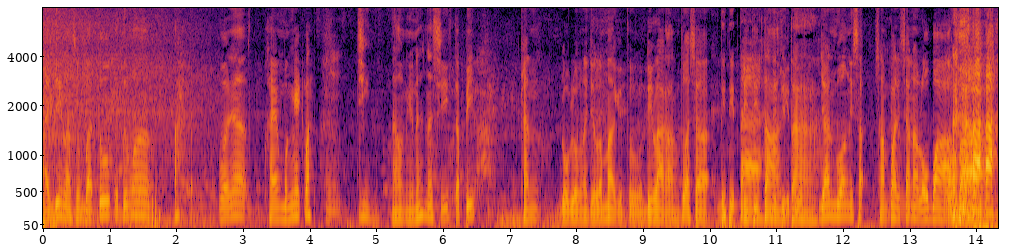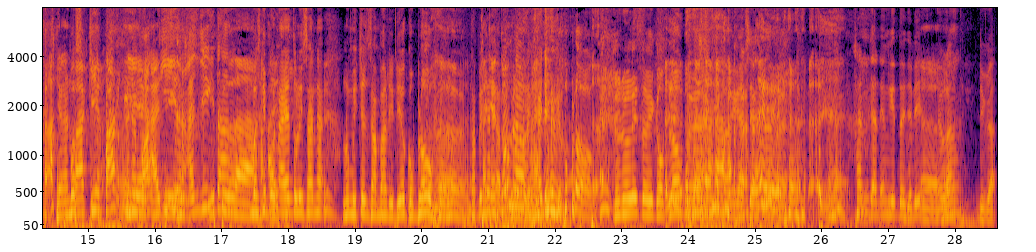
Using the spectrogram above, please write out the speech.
anjing langsung batuk itu mah ah pokoknya kayak bengek lah. Hmm. Jing, naon ngeunahna sih tapi kan goblok aja lemah gitu dilarang tuh asa Dititah. dititah, gitu Dititah. jangan buang di sa- sampah di sana loba Jangan Bos- parkir parkir anjing, tah. itulah Meskipun anjing. ayat tulisannya nu miceun sampah di dia goblok. Tapi kan Kajian goblok. Kajian goblok. nu nulis tapi goblok anjing setan kan kadang gitu jadi Eh. orang juga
